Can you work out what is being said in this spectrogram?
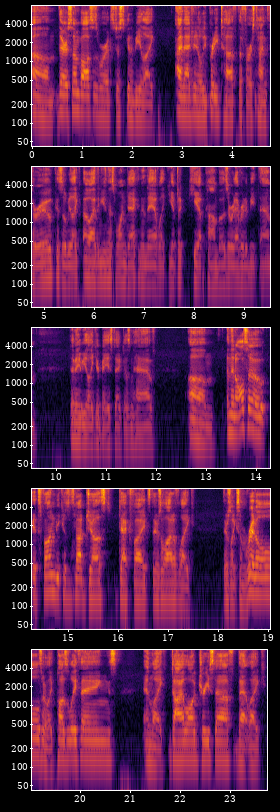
Um, there are some bosses where it's just going to be like I imagine it'll be pretty tough the first time through because it'll be like, oh, I've been using this one deck, and then they have like you have to key up combos or whatever to beat them that maybe like your base deck doesn't have. Um, and then also it's fun because it's not just deck fights. There's a lot of like there's like some riddles or like puzzly things and like dialogue tree stuff that like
